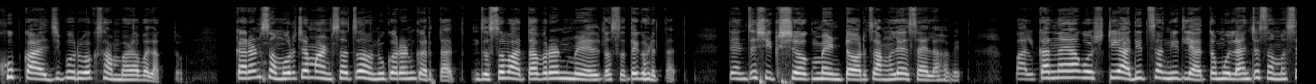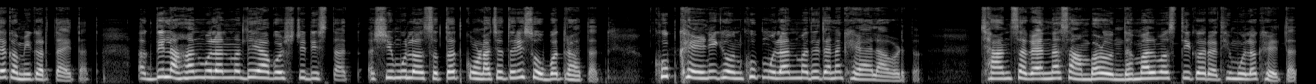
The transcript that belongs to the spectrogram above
खूप काळजीपूर्वक सांभाळावं लागतं. कारण समोरच्या माणसाचं अनुकरण करतात. जसं वातावरण मिळेल तसं ते घडतात. त्यांचे शिक्षक मेंटर चांगले असायला हवेत. पालकांना या गोष्टी आधीच सांगितल्या तर मुलांच्या समस्या कमी करता येतात. अगदी लहान मुलांमध्ये या गोष्टी दिसतात. अशी मुलं सतत कोणाच्या तरी सोबत राहतात. खूप खेळणी घेऊन खूप मुलांमध्ये त्यांना खेळायला आवडतं. छान सगळ्यांना सांभाळून धमालमस्ती करत ही मुलं खेळतात.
